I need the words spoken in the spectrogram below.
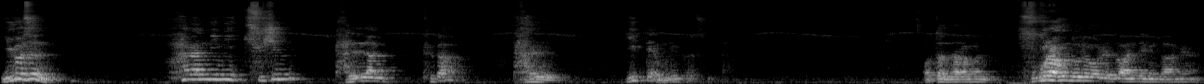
이것은 하나님이 주신 달란트가 다르기 때문에 그렇습니다. 어떤 사람은 죽으라고 노력을 해도 안 되는가 하면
